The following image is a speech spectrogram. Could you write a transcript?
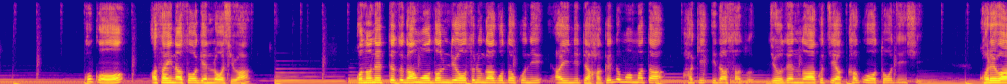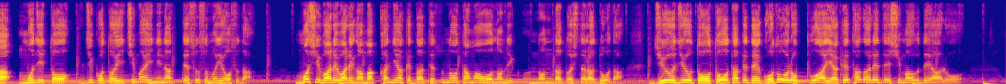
ここを朝比奈草原老師は、この熱鉄眼を鈍量するがごとくに愛にてはけどもまた吐き出さず、従前の悪地や過去を投人し、これは文字と自己と一枚になって進む様子だ。もし我々が真っ赤に焼けた鉄の玉を飲み飲んだとしたらどうだ重々と音を立てて五臓六腑は焼けただれてしまうであろ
